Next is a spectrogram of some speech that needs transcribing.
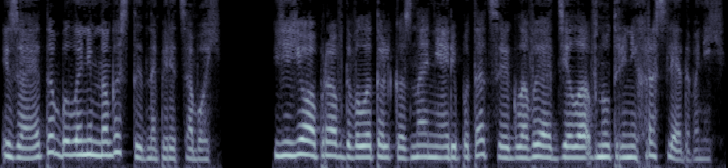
и за это было немного стыдно перед собой. Ее оправдывало только знание репутации главы отдела внутренних расследований.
